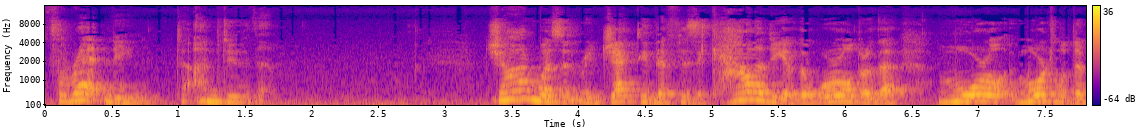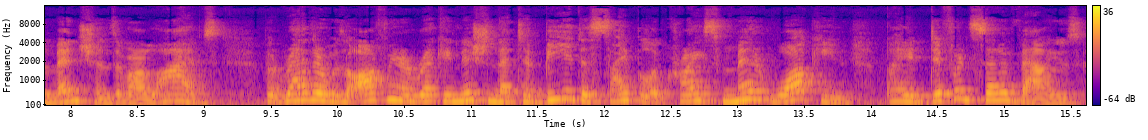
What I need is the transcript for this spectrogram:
threatening to undo them. John wasn't rejecting the physicality of the world or the moral, mortal dimensions of our lives, but rather was offering a recognition that to be a disciple of Christ meant walking by a different set of values,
